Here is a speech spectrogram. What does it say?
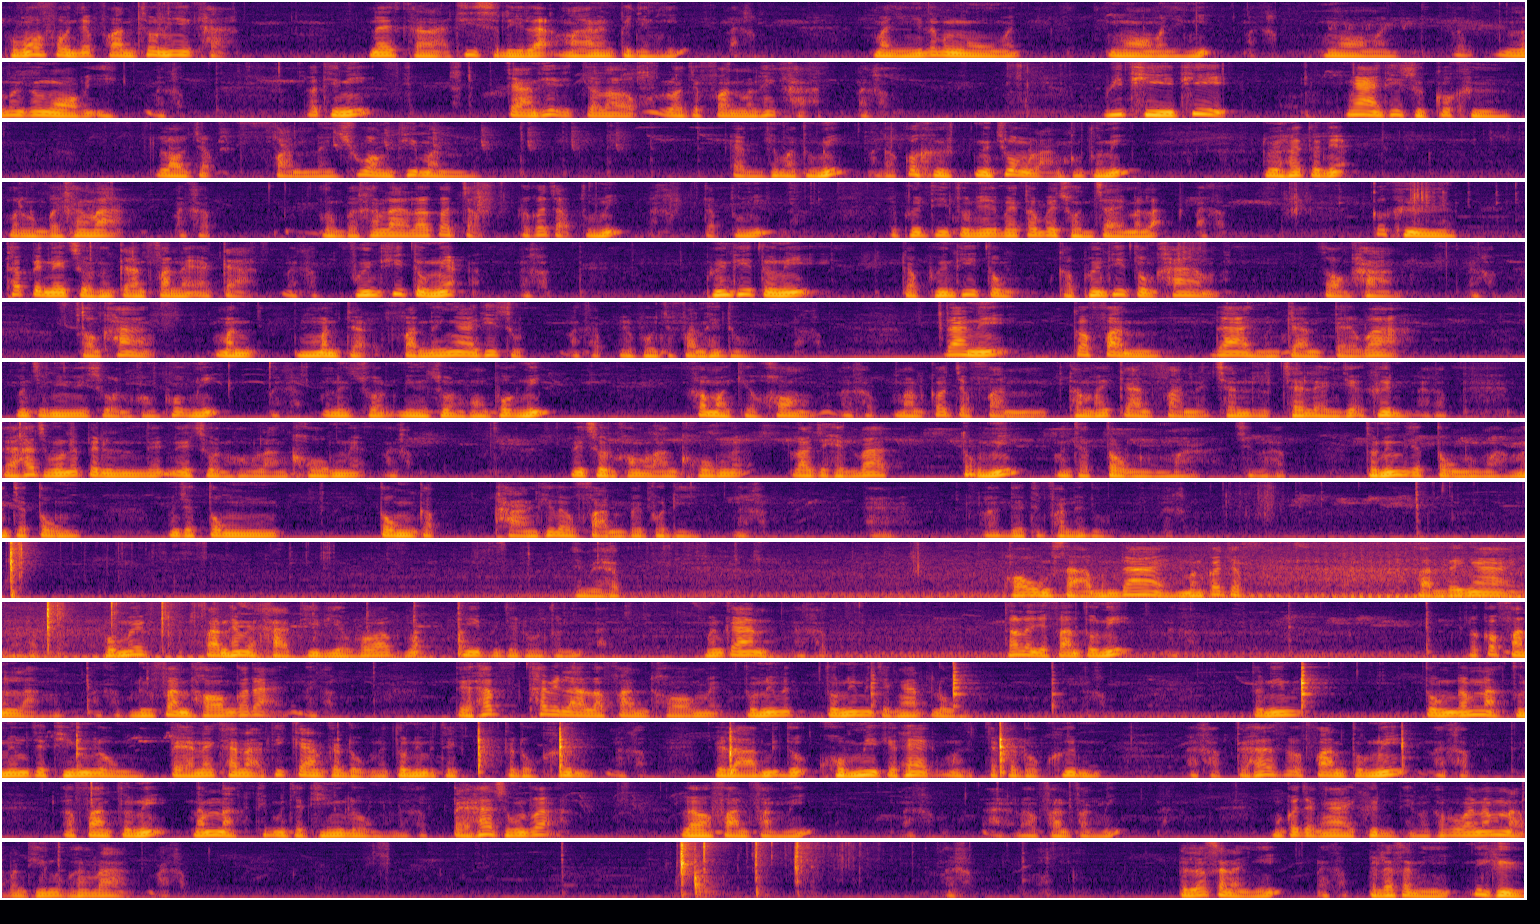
ผมว่าผมจะฟันช่วงนี้ให้ขาดในขณะที่สรีระม้มันเป็นอย่างนี้นะครับมาอย่างนี้แล้วมันงอมันงอมาอย่างนี้นะครับงอมันแล้วมันก็งอไปอีกนะครับ แล้วทีนี้การที่จะเราเราจะฟันมันให้ขาดนะครับ วิธีที่ง่ายที่สุดก็คือ เราจะฟันในช่วงที่มันแอนขึ้นมาตรงนี้นะครับก็คือในช่วงหลังของตัวนี้ โดยให้ตัวเนี้ยมันลงไปข้างล่างนะครับ ลงไปข้างล่างแล้วก็จับแล้วก็จับตรงนี้จับตรงนี้ในพื้นที่ตรงนี้ไม่ต้องไปสนใจมันละนะครับ ก็คือถ้าเป็นในส่วนของการฟันในอากาศนะครับ พื้นที่ตรงเนี้ยนะครับ พื้นที่ตรงนี้กับพื้นที่ตรงกับพื้นที่ตรงข้ามสองข้างนะครับสองข้าง มันมันจะฟันได้ง่ายที่สุดนะครับเดี๋ยวผมจะฟันให้ดูนะครับด้านนี้ก็ฟันได้เหมือนกันแต่ว่ามันจะมีในส่วนของพวกนี้นะครับมันในส่วนมีในส่วนของพวกนี้เข้ามาเกี่ยวข้องนะครับ มันก็จะฟันทำให้การฟันเนี่ยใช้ใช้แรงเยอะขึ้นนะครับ แต่ถ้าสมมติว่าเป็นในในส่วนของหลังโค้งเนี่ยนะครับ ในส่วนของหลังโค้งเนี่ยเราจะเห็นว่าตรงนี้มันจะตรงลงมาใช่ไหมครับตรงนี้มันจะตรงลงมา มันจะตรง มันจะตรงตรงกับทางที่เราฟันไปพอดีนะครับอ่าเดี๋ยวจะฟันให้ดูนะครับ เห็นไหมครับ พอองศามันได้มันก็จะฟันได้ง่ายนะครับ ผมไม่ฟันให้มันขาดทีเดียวเพราะว่ามีดมันจะโดนตรงนี้เหมือนกันนะครับ ถ้าเราจะฟันตรงนี้นะครับ แล้วก็ฟันหลังนะครับ หรือฟันท้องก็ได้นะครับ แต่ถ้าถ้าเวลาเราฟันท้องเนี่ยตรงนี้ตรงนี้มันจะงัดลงนะครับตรงนี้ตรงน้ำหนักตรงนี้มันจะทิ้งลง แต่ในขณะที่การกระดกเนี่ยตรงนี้มันจะกระดกขึ้นนะครับ เวลามีดคมมีดกระแทกมันจะกระดกขึ้นนะครับ แต่ถ้าเราฟันตรงนี้นะครับ ฟันตรงนี้น้ำหนักที่มันจะทิ้งลงนะครับ แต่ถ้าสมมติว่าเราฟันฝั่งนี้นะครับเราฟันฝั่งนี้ มันก็จะง่ายขึ้นเห็นไหมครับเพราะว่าน้ำหนักมันทิ้งลงข้างล่างนะครับนะครับ เป็นลักษณะนี้นะครับ เป็นลักษณะนี้นี่คือ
